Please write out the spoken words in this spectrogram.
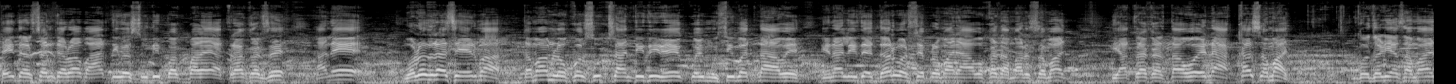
તે દર્શન કરવા બાર દિવસ સુધી પગપાળા યાત્રા કરશે. અને વડોદરા શહેરમાં તમામ લોકો સુખ શાંતિથી રહે, કોઈ મુસીબત ના આવે. એના લીધે દર વર્ષે પ્રમાણે આ વખત અમારો સમાજ યાત્રા કરતા હોય અને આખા સમાજ, ગોધડિયા સમાજ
